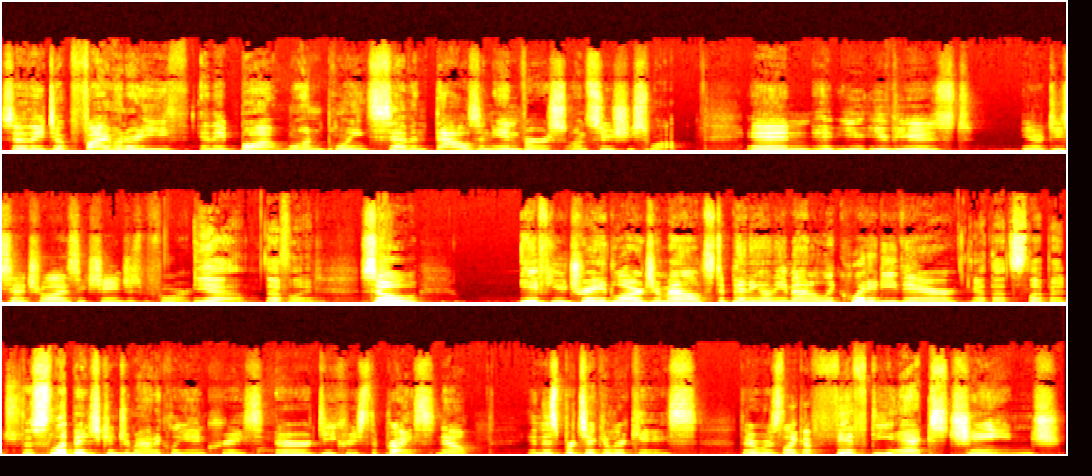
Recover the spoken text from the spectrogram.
So they took 500 ETH and they bought 1.7 thousand inverse on Sushi Swap. And you, you've used you know decentralized exchanges before. Yeah, definitely. So if you trade large amounts, depending on the amount of liquidity there, You got that slippage. the slippage can dramatically increase or decrease the price. Now, in this particular case, there was like a 50x change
